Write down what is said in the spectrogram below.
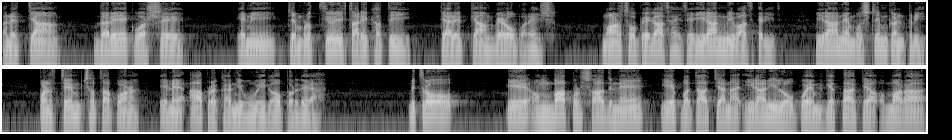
અને ત્યાં દરેક વર્ષે એની જે મૃત્યુની તારીખ હતી ત્યારે ત્યાં મેળો ભરાય છે. માણસો ભેગા થાય છે. ઈરાનની વાત કરી ઈરાન એ મુસ્લિમ કન્ટ્રી પણ તેમ છતાં પણ એને આ પ્રકારની ભૂમિકા ઉપર ગયા. મિત્રો, એ અંબા પ્રસાદને એ બધા ત્યાંના ઈરાની લોકો એમ કહેતા કે અમારા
